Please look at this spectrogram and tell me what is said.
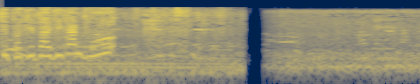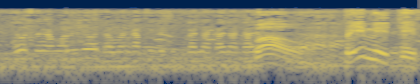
dibagi-bagikan, Bu. Wow, primitif.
